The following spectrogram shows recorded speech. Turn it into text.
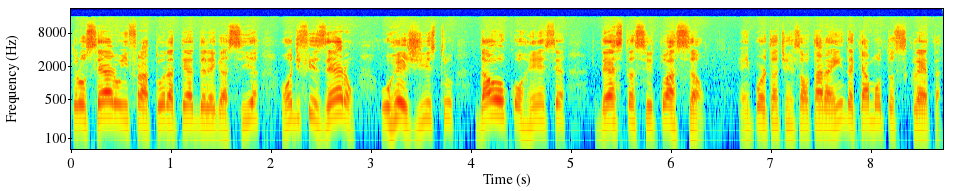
trouxeram o infrator até a delegacia, onde fizeram o registro da ocorrência desta situação. É importante ressaltar ainda que a motocicleta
